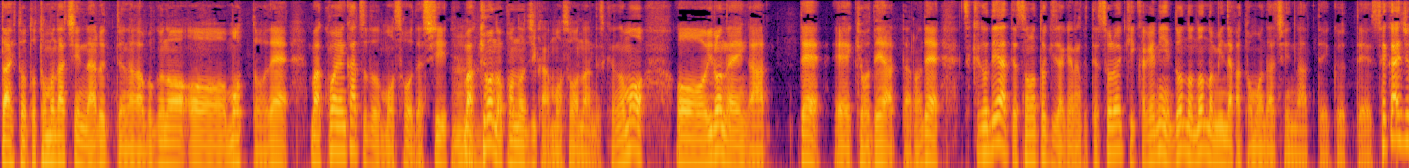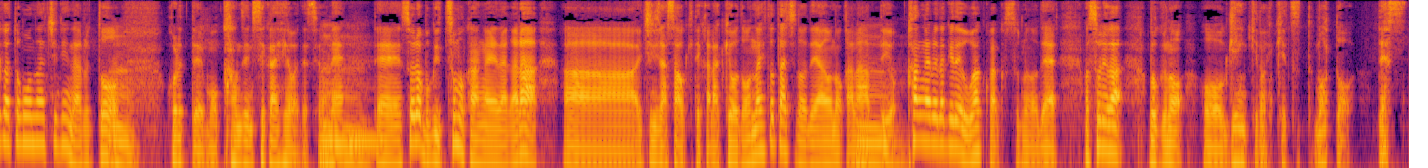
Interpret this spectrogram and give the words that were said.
た人と友達になるっていうのが僕のおモットーで、まあ、講演活動もそうだし、まあ、今日のこの時間もそうなんですけども、おいろんな縁があって、えー今日出会ったので、せっかく出会ってその時だけなくて、それをきっかけに、どんどんどんどんみんなが友達になっていくって、世界中が友達になると、うん。これってもう完全に世界平和ですよね。うん。で、それは僕いつも考えながら、あー一日朝起きてから今日どんな人たちと出会うのかなっていう、うん。考えるだけでワクワクするので、まあそれが僕のお元気の秘訣ってモットーです。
